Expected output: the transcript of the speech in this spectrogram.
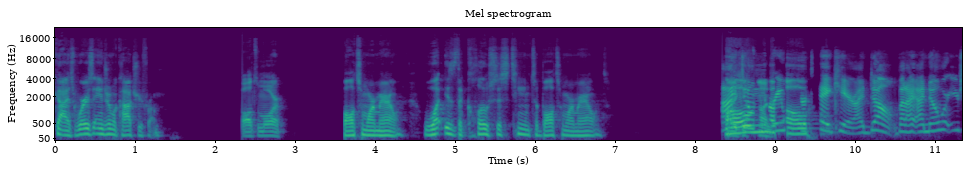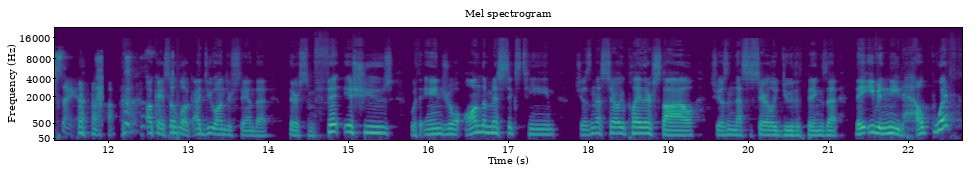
guys, where's Angel McCoughtry from? Baltimore. Baltimore, Maryland. What is the closest team to Baltimore, Maryland? I oh, don't agree no. with your take here. I don't, but I, I know what you're saying. okay, so look, I do understand that there's some fit issues with Angel on the Mystics team. She doesn't necessarily play their style. She doesn't necessarily do the things that they even need help with.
